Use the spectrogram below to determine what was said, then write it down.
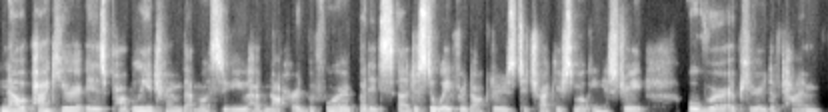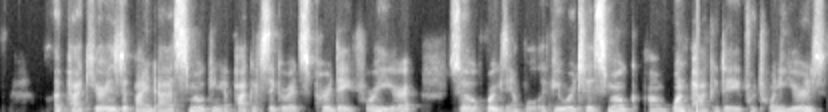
now a pack year is probably a term that most of you have not heard before, but it's uh, just a way for doctors to track your smoking history over a period of time. A pack year is defined as smoking a pack of cigarettes per day for a year. So, for example, if you were to smoke um, one pack a day for 20 years,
